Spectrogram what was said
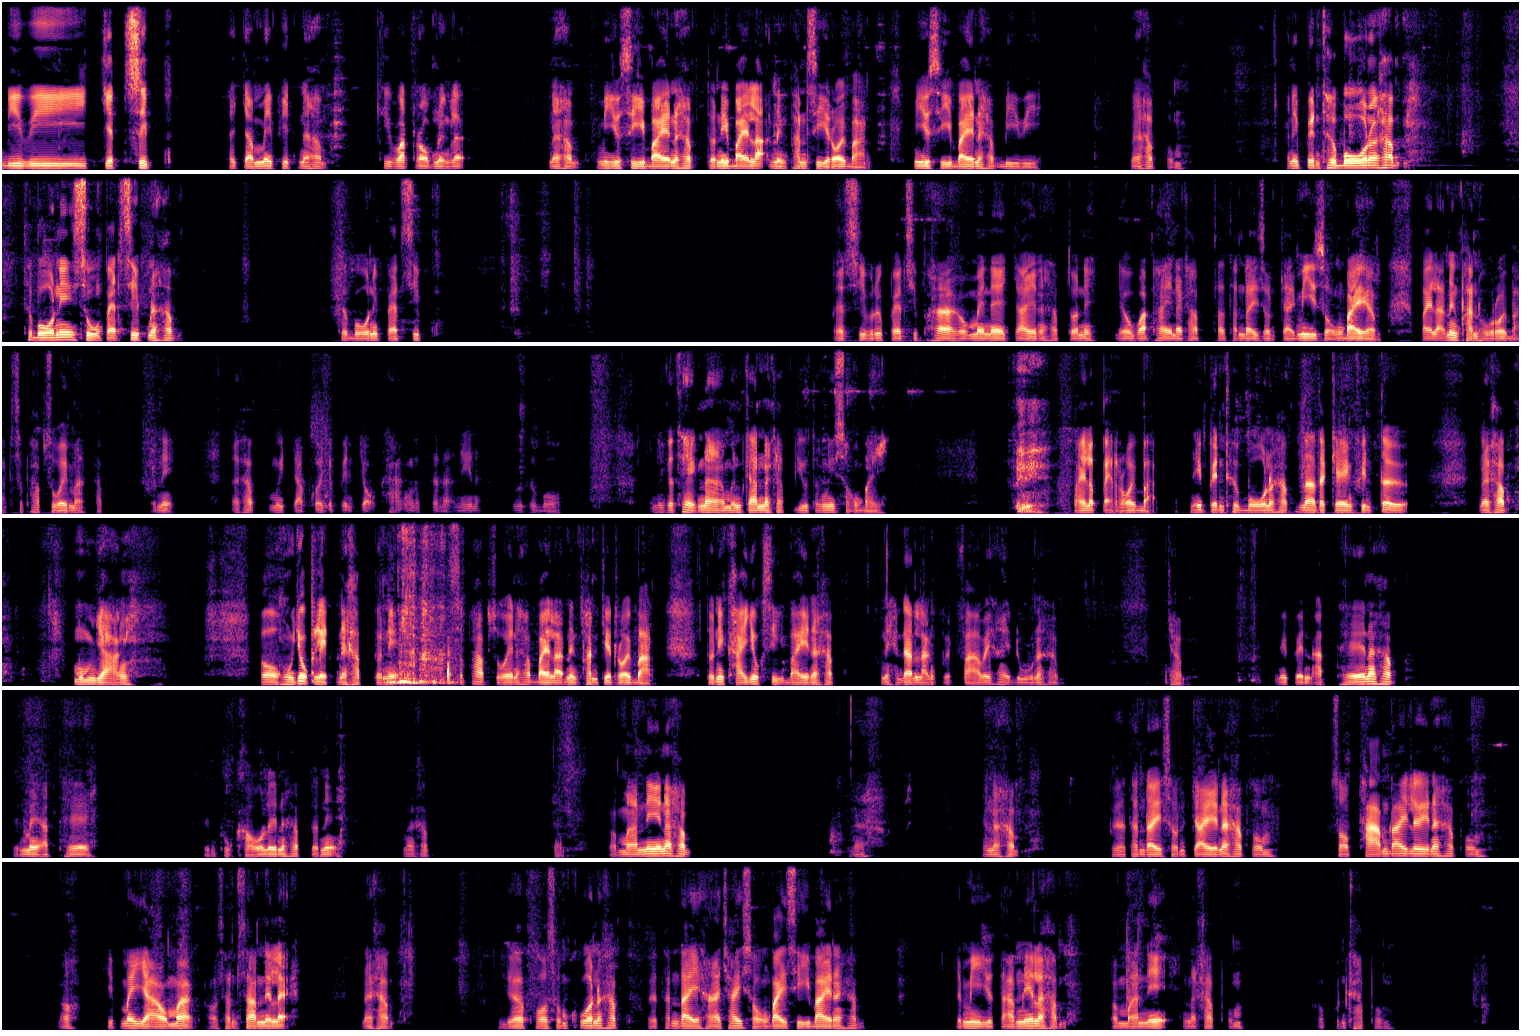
BV เจ็ดสิบถ้าจำไม่ผิดนะครับ ที่วัดรอบหนึ่งแล้วนะครับ มีอยู่สี่ใบนะครับ ตัวนี้ใบละหนึ่งพันสี่ร้อยบาท มีอยู่สี่ใบนะครับ BV นะครับผม อันนี้เป็นเทอร์โบนะครับ ทอร์โบนี่สูงแปดสิบนะครับเทอร์โบนี่แปดสิบแปดสิบหรือแปดสิบห้าก็ไม่แน่ใจนะครับ ตัวนี้เดี๋ยววัดให้นะครับ ถ้าท่านใดสนใจมีสองใบครับ ใบละหนึ่งพันหกร้อยบาท สภาพสวยมากครับ ตัวนี้นะครับ มือจับก็จะเป็นเจาะข้างลักษณะนี้นะครับดูเทอร์โบ อันนี้ก็แทกหน้าเหมือนกันนะครับ อยู่ตรงนี้สองใบ ใบละแปดร้อยบาทอันนี้เป็นเทอร์โบนะครับ หน้าตะแกรงฟิลเตอร์ นะครับ มุมยางก็หูยกเหล็กนะครับ ตัวนี้สภาพสวยนะครับ ใบละหนึ่งพันเจ็ดร้อยบาท ตัวนี้ขายยกสี่ใบนะครับเนี่ยด้านหลังเปิดฝาไว้ให้ดูนะครับ ครับนี่เป็นอัดแท้นะครับ เป็นไม่อัดแท้ เป็นภูเขาเลยนะครับ ตัวนี้นะครับครับ ประมาณนี้นะครับนะนะครับเผื่อท่านใดสนใจนะครับผม สอบถามได้เลยนะครับผมเนาะคลิปไม่ยาวมากเอาสั้นๆนี่แหละนะครับเหลือพอสมควรนะครับเผื่อท่านใดหาใช้สองใบสี่ใบนะครับ จะมีอยู่ตามนี้แหละครับ ประมาณนี้นะครับผมขอบคุณครับผม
